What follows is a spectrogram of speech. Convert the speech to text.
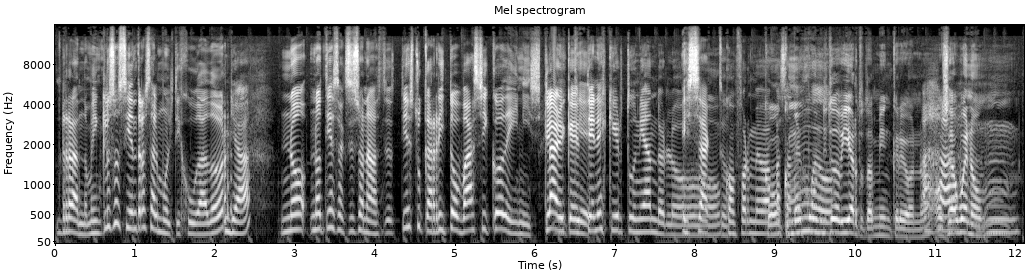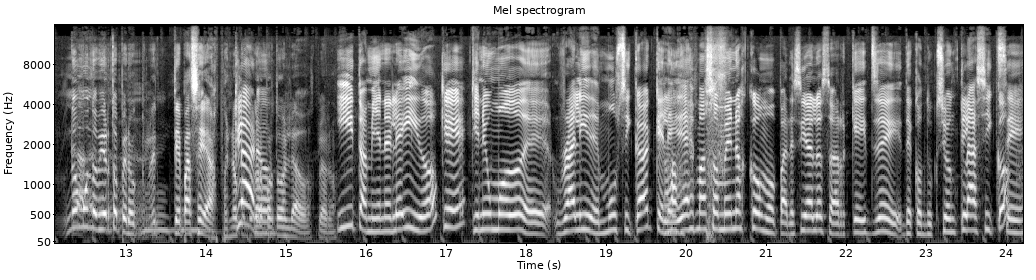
random. Incluso si entras al multijugador, Ya. No, no tienes acceso a nada. Tienes tu carrito básico de inicio. Claro, y que, tienes que ir tuneándolo Exacto. conforme va Como, pasando como un el juego. mundito abierto también, creo, ¿no? O sea, bueno, mm, no un mundo abierto, pero te paseas, pues, ¿no? Claro. Por, por todos lados, claro. Y también he leído que tiene un modo de rally de música que la Ah. idea es más o menos como parecida a los arcades de, de conducción clásico, Sí.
